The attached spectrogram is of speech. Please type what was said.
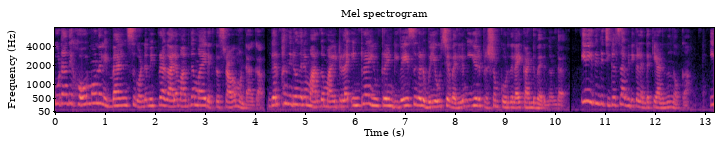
കൂടാതെ ഹോർമോണൽ ഇംബാലൻസ് കൊണ്ടും ഇപ്രകാരം അമിതമായ രക്തസ്രാവം ഉണ്ടാകാം. ഗർഭനിരോധന മാർഗമായിട്ടുള്ള ഇൻട്രാ യൂട്രൈൻ ഡിവൈസുകൾ ഉപയോഗിച്ചവരിലും ഈ ഒരു പ്രശ്നം കൂടുതലായി കണ്ടുവരുന്നുണ്ട്. ഇനി ഇതിന്റെ ചികിത്സാ വിധികൾ എന്തൊക്കെയാണെന്ന് നോക്കാം. ഈ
